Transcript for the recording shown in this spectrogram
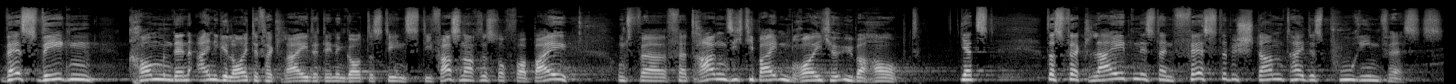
weswegen kommen denn einige Leute verkleidet in den Gottesdienst? Die Fasnacht ist doch vorbei und ver vertragen sich die beiden Bräuche überhaupt. Jetzt, das Verkleiden ist ein fester Bestandteil des Purimfests.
